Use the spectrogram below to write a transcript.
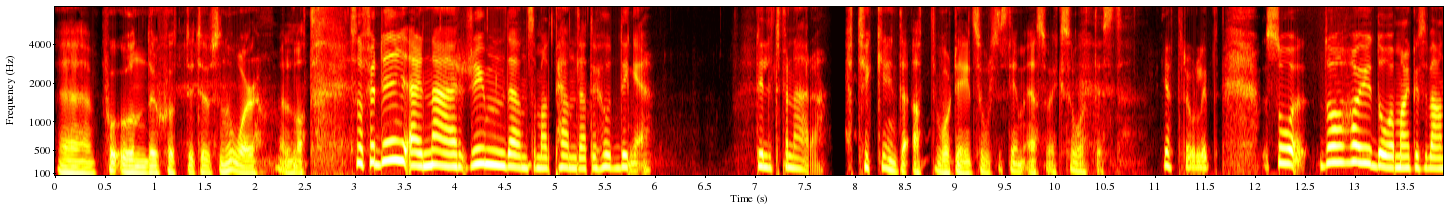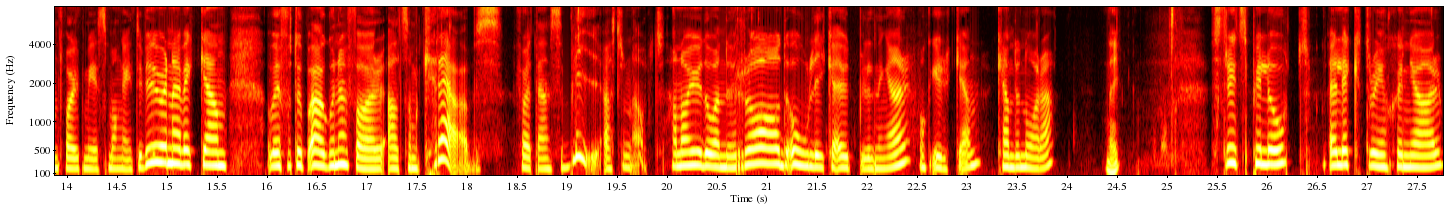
eh, på under 70 000 år eller något. Så för dig är närrymden som att pendla till Huddinge? Det är lite för nära. Jag tycker inte att vårt eget solsystem är så exotiskt. Jätteroligt. Så då har ju då Marcus Wandt varit med i så många intervjuer den här veckan och vi har fått upp ögonen för allt som krävs för att ens bli astronaut. Han har ju då en rad olika utbildningar och yrken. Kan du några? Stridspilot, elektroingenjör,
